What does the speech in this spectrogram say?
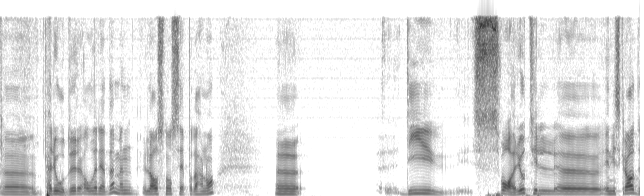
uh, perioder allerede, men la oss nå se på det her nå. Uh, de svarer jo til uh, en viss grad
